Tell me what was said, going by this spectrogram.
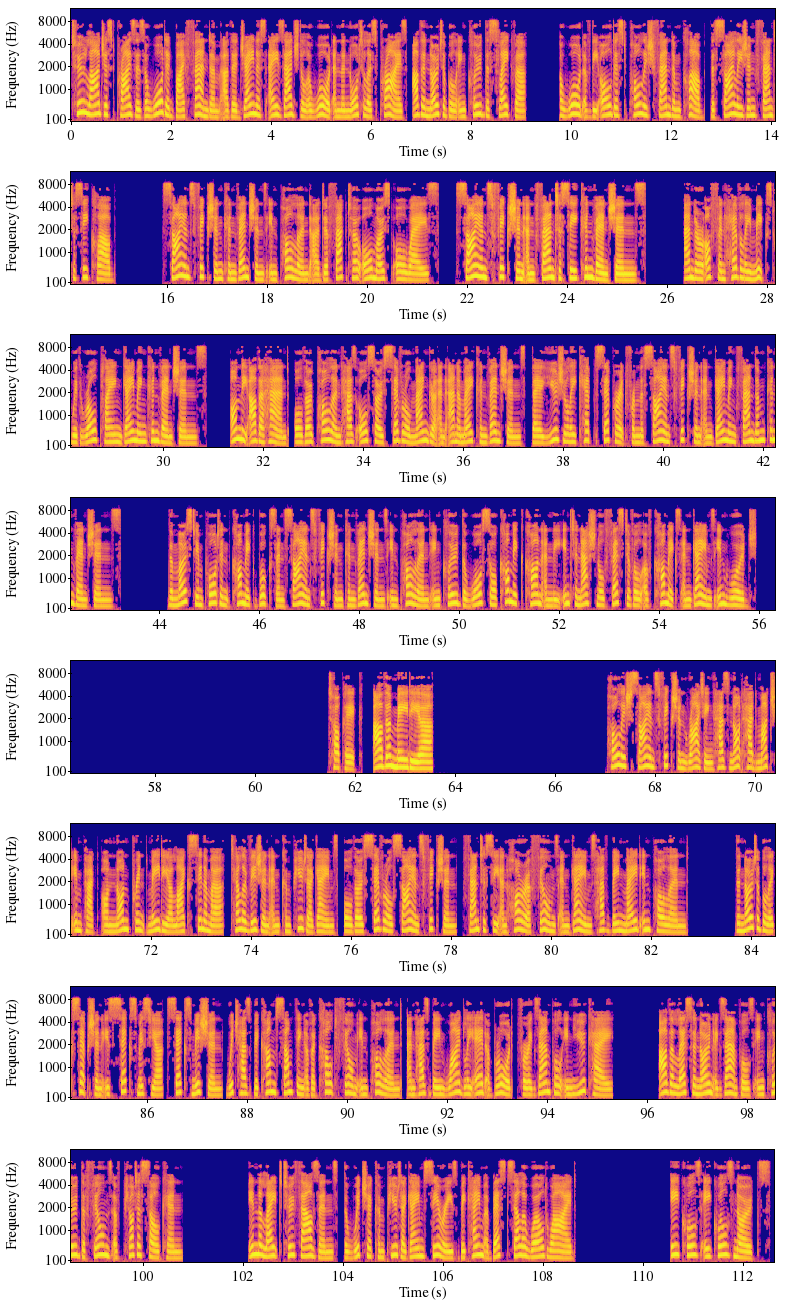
Two largest prizes awarded by fandom are the Janusz A. Zajdel Award and the Nautilus Prize. Other notable include the Śląkfa, Award of the oldest Polish fandom club, the Silesian Fantasy Club. Science fiction conventions in Poland are de facto almost always science fiction and fantasy conventions, and are often heavily mixed with role-playing gaming conventions. On the other hand, although Poland has also several manga and anime conventions, they are usually kept separate from the science fiction and gaming fandom conventions. The most important comic books and science fiction conventions in Poland include the Warsaw Comic Con and the International Festival of Comics and Games in Łódź. Other media Polish science fiction writing has not had much impact on non-print media like cinema, television and computer games, although several science fiction, fantasy and horror films and games have been made in Poland. The notable exception is Seksmisja Sex Mission, which has become something of a cult film in Poland, and has been widely aired abroad, for example in UK. Other lesser-known examples include the films of Piotr Szulkin. In the late 2000s, the Witcher computer game series became a bestseller worldwide. Notes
